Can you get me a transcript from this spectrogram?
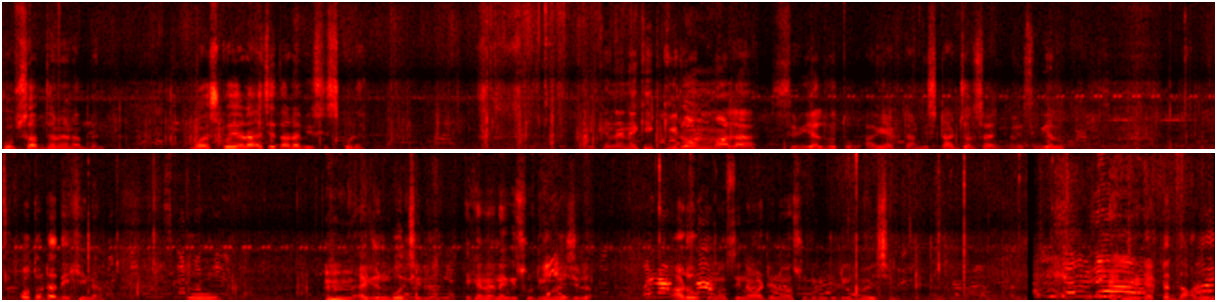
খুব সাবধানে নামবেন। বয়স্ক যারা আছে, তারা বিশেষ করে। এখানে নাকি কিরণমালা সিরিয়াল হতো, আগে একটা আমি স্টার জলসায়। আমি সিরিয়াল অতটা দেখি না। তো একজন বলছিল, এখানে নাকি শুটিং হয়েছিল। আরও কোনো সিনেমা টিনেমা শুটিং টুটিং হয়েছে। এক মিনিট, একটা দারুণ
